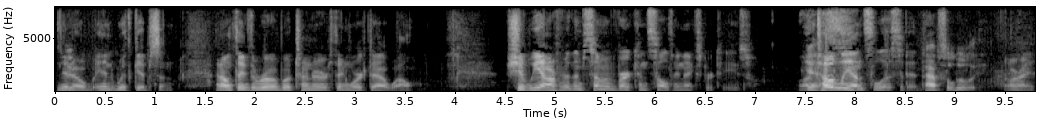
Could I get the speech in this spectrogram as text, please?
You know, in, with Gibson, I don't think the RoboTuner thing worked out well. Should we offer them some of our consulting expertise? Uh, Yes. Totally unsolicited. Absolutely. All right.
